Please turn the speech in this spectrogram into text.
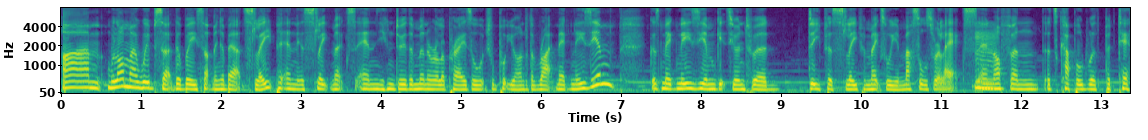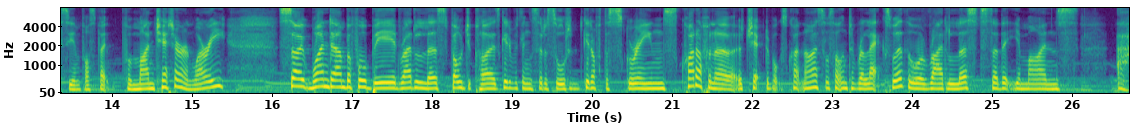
Um, well, on my website, there'll be something about sleep, and there's sleep mix, and you can do the mineral appraisal, which will put you onto the right magnesium, because magnesium gets you into a deeper sleep and makes all your muscles relax. And often it's coupled with potassium phosphate for mind chatter and worry. So wind down before bed, write a list, fold your clothes, get everything sort of sorted, get off the screens. Quite often a, a chapter book's quite nice or something to relax with, or write a list so that your mind's ah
